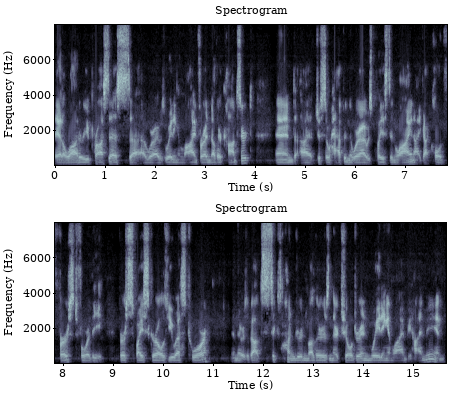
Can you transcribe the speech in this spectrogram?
they had a lottery process uh, where I was waiting in line for another concert. And uh, just so happened that where I was placed in line, I got called first for the first Spice Girls U.S. tour. And there was about 600 mothers and their children waiting in line behind me. And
